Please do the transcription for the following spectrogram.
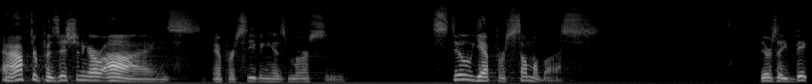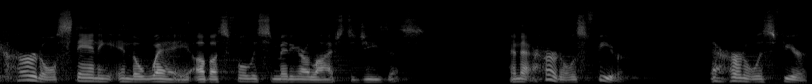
after positioning our eyes and perceiving his mercy, still yet for some of us, there's a big hurdle standing in the way of us fully submitting our lives to Jesus. And that hurdle is fear. That hurdle is fear.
